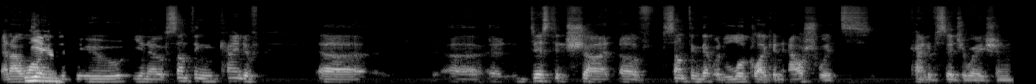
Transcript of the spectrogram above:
and I wanted yeah. to do you know something kind of. Uh, uh, a distant shot of something that would look like an Auschwitz kind of situation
